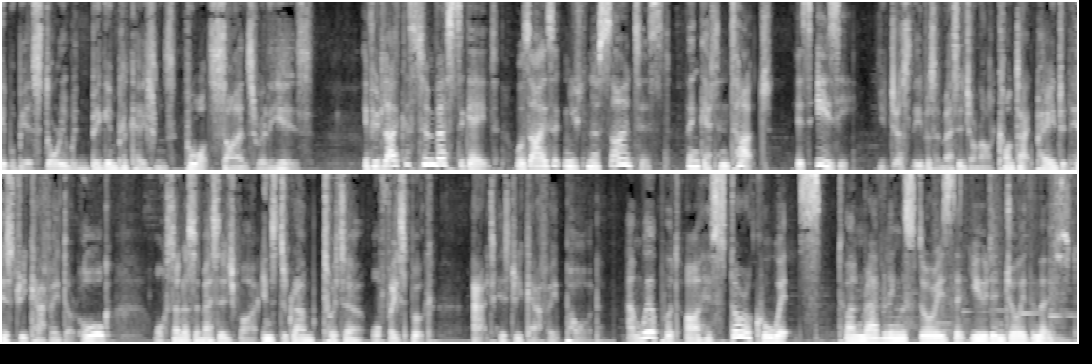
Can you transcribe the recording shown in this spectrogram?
it would be a story with big implications for what science really is. If you'd like us to investigate, was Isaac Newton a scientist? Then get in touch. It's easy. You just leave us a message on our contact page at historycafe.org or send us a message via Instagram, Twitter, or Facebook at History Cafe Pod. And we'll put our historical wits to unravelling the stories that you'd enjoy the most.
